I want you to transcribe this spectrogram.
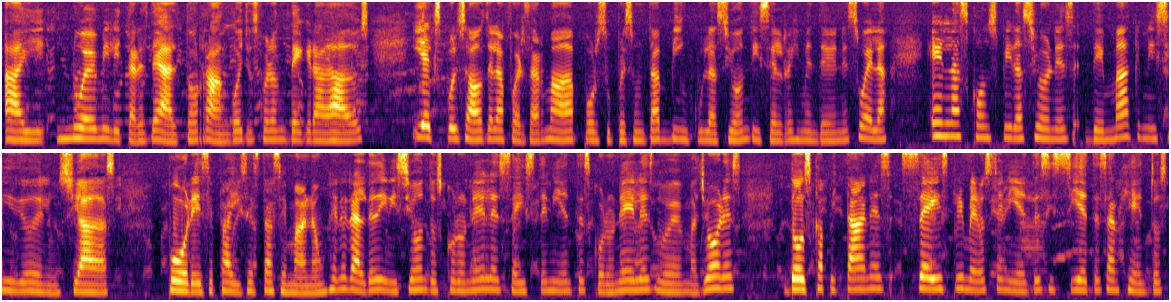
hay nueve militares de alto rango. Ellos fueron degradados y expulsados de la Fuerza Armada por su presunta vinculación, dice el régimen de Venezuela, en las conspiraciones de magnicidio denunciadas por ese país esta semana. Un general de división, dos coroneles, seis tenientes coroneles, nueve mayores, dos capitanes, seis primeros tenientes y siete sargentos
